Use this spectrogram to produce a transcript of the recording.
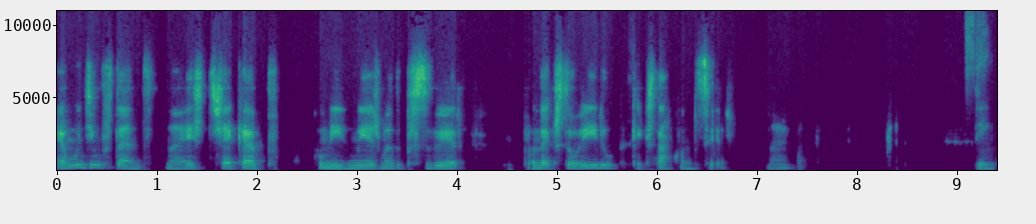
é muito importante. Não é? Este check-up comigo mesma de perceber para onde é que estou a ir, o que é que está a acontecer. É? Sim,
